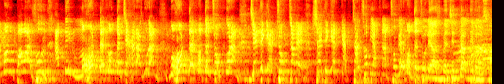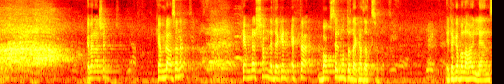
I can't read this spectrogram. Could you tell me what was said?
এমন পাওয়ারফুল আপনি মুহূর্তের চলে আসবে, চিৎকার দিবেন এবার আসেন। ক্যামেরা আছে না? ক্যামেরার সামনে দেখেন, একটা বক্সের মতো দেখা যাচ্ছে। এটাকে বলা হয় লেন্স।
